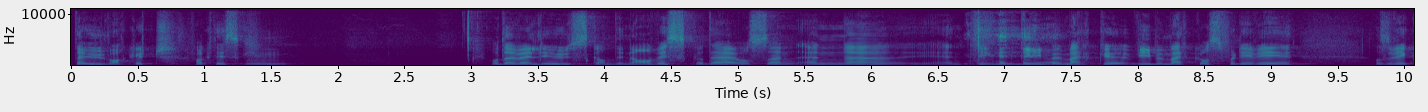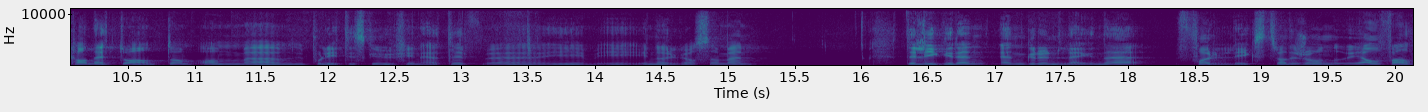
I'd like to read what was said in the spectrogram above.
Det er uvakkert, faktisk. Mm. Og det er veldig uskandinavisk. Og det er også en, en, eh, en ting vi bemerker, vi bemerker, oss. fordi vi, altså vi kan et og annet om, om uh, politiske ufinheter uh, i, i, i, Norge også. Men det ligger en, en grunnleggende forlikstradisjon i alle fall,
